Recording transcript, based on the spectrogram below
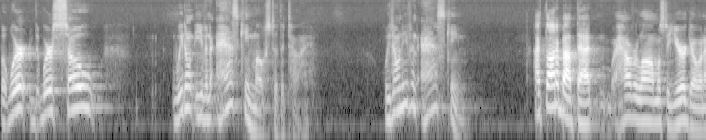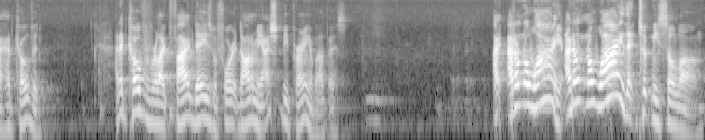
but we're, we're so, we don't even ask Him most of the time. We don't even ask Him. I thought about that however long, almost a year ago, when I had COVID. I had COVID for like five days before it dawned on me I should be praying about this. I, I don't know why. I don't know why that took me so long.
